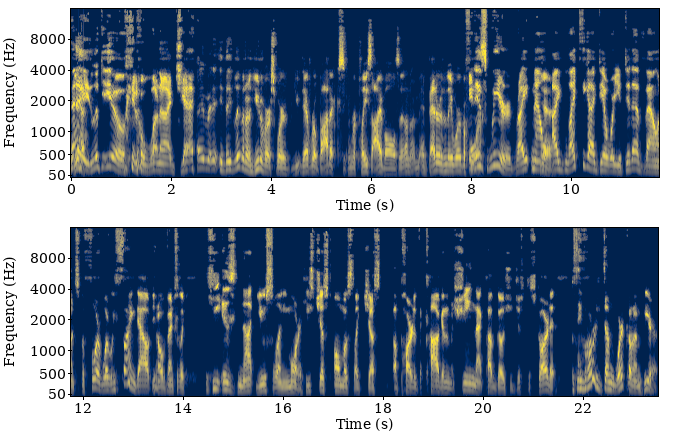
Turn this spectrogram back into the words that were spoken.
Hey, look at you, you know, one eyed Jack. Uh, but They live in a universe where you, they have robotics that can replace eyeballs. I don't know, and better than they were before. It is weird, right? Now, Yeah. I like the idea where you did have Valance before, where we find out, you know, eventually he is not useful anymore. He's just almost like just a part of the cog in the machine. That cog goes, you just discard it. But they've already done work on him here.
